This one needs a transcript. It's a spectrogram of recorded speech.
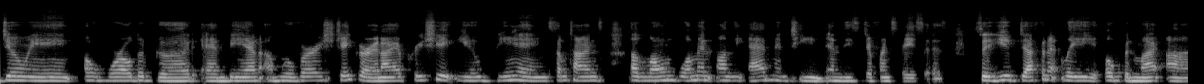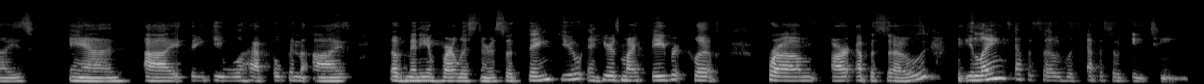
doing a world of good and being a mover and shaker. And I appreciate you being sometimes a lone woman on the admin team in these different spaces. So you've definitely opened my eyes, and I think you will have opened the eyes of many of our listeners. So thank you. And here's my favorite clip from our episode. Elaine's episode was episode 18.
